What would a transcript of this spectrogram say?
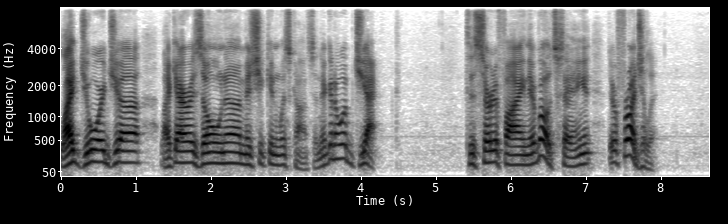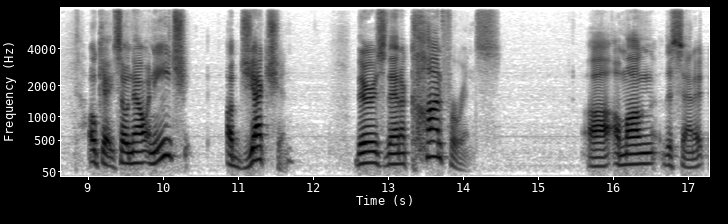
like Georgia, like Arizona, Michigan, Wisconsin. They're going to object to certifying their votes, saying they're fraudulent. Okay, so now in each objection, there's then a conference uh, among the Senate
